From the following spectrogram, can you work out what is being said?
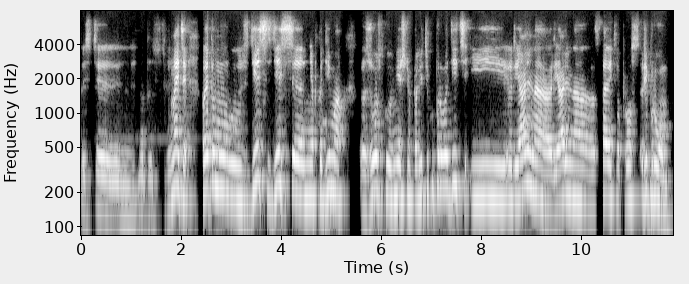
то есть, э, ну, то есть, понимаете, поэтому здесь, здесь э, необходимо жесткую внешнюю политику проводить и реально, реально ставить вопрос ребром.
